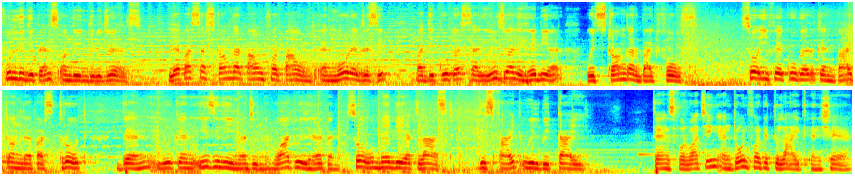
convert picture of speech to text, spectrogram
fully depends on the individuals. Leopards are stronger pound for pound and more aggressive, but the cougars are usually heavier with stronger bite force. So if a cougar can bite on leopard's throat, then you can easily imagine what will happen. So maybe at last this fight will be tie. Thanks for watching and don't forget to like and share.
